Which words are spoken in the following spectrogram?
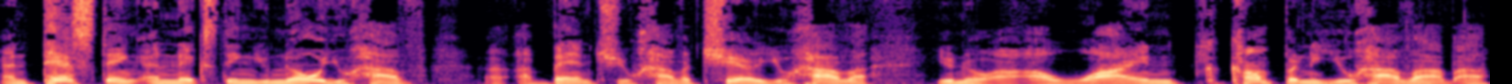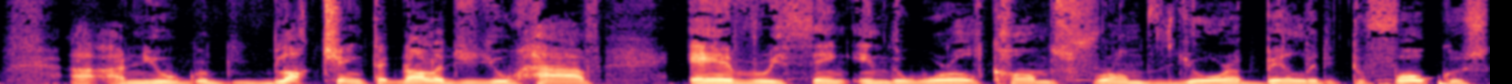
and testing, and next thing you know, you have a, bench, you have a chair, you have a you know a, a wine company, you have a, a, a new blockchain technology, you have everything in the world comes from your ability to focus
